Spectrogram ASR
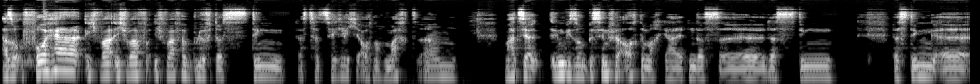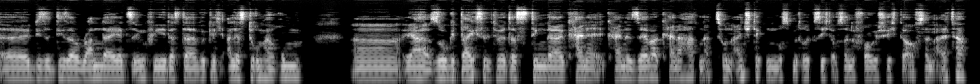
also vorher, ich war, ich war, ich war verblüfft, dass Ding das tatsächlich auch noch macht. Ähm, man hat es ja irgendwie so ein bisschen für ausgemacht gehalten, dass äh, das Ding, das Ding, äh, äh, diese, dieser Run da jetzt irgendwie, dass da wirklich alles drumherum äh, ja, so gedeichselt wird, dass Sting da keine, keine selber keine harten Aktionen einstecken muss mit Rücksicht auf seine Vorgeschichte, auf sein Alter.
